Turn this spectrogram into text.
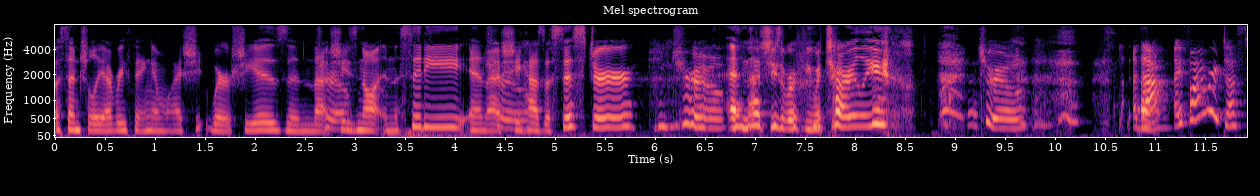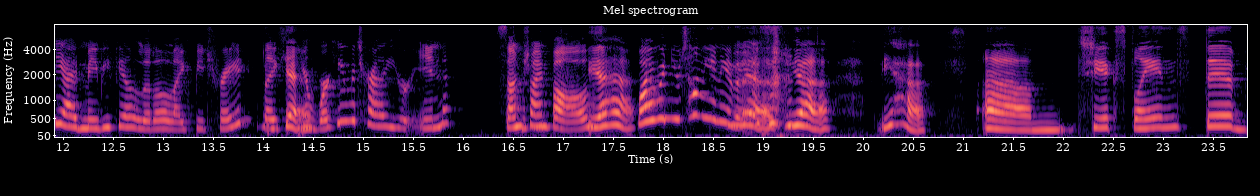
essentially everything and why she where she is and that True. she's not in the city and that she has a sister True. and that she's working with Charlie. True. That if I were Dusty, I'd maybe feel a little like betrayed. Like Yeah. you're working with Charlie, you're in Sunshine Falls. yeah. Why wouldn't you tell me any of this? yeah, yeah, yeah. Um, she explains the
